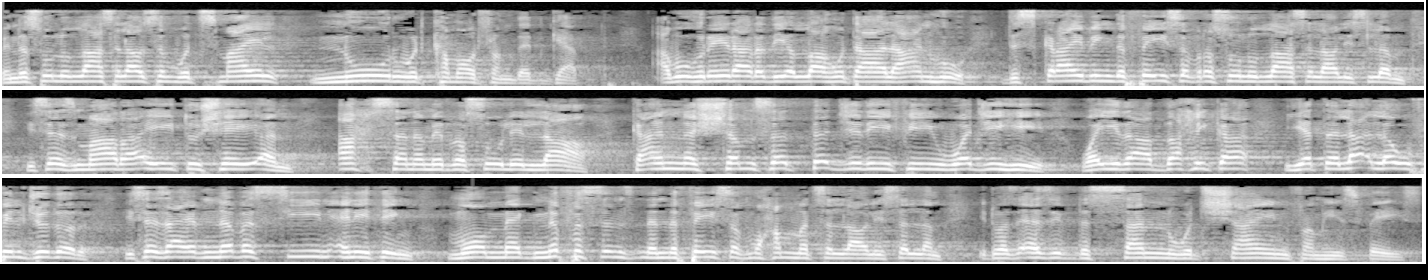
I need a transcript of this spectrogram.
When Rasulullah sallallahu would smile, noor would come out from that gap. Abu Huraira radiallahu ta'ala anhu, describing the face of Rasulullah sallallahu he says, "Ma ra'aytu shay'an ahsana min Rasulillah, كأن الشمس تجري في وجهه وإذا ضحك يتلألأ في الجدر He says, I have never seen anything more magnificent than the face of Muhammad sallallahu alaihi wasallam. It was as if the sun would shine from his face.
